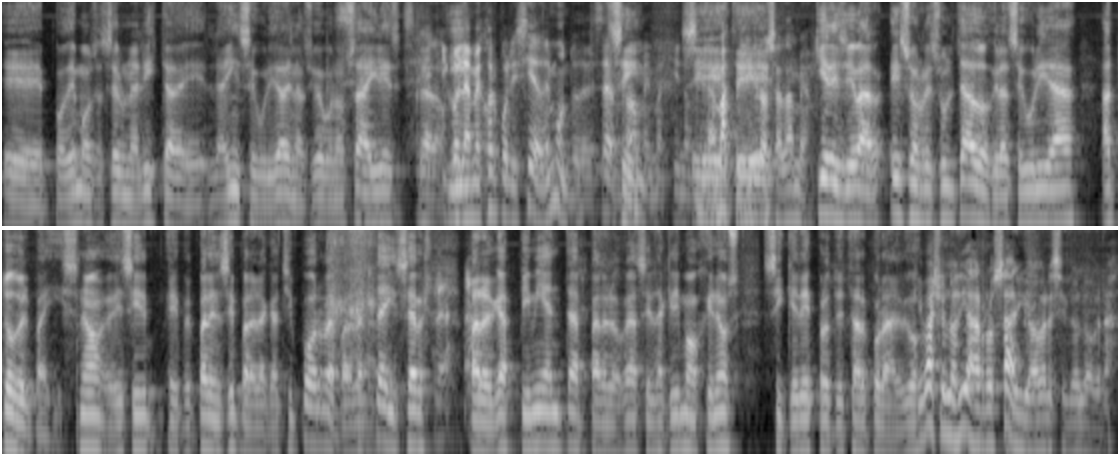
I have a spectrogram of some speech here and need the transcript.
Eh, podemos hacer una lista de la inseguridad en la ciudad de Buenos Aires. Claro. Y con la mejor policía del mundo debe ser, Sí. ¿no? Me imagino. Sí, que- la más peligrosa también. Quiere llevar esos resultados de la seguridad a todo el país, ¿no? Es decir, eh, prepárense para la cachiporra, para las taser, para el gas pimienta, para los gases lacrimógenos, si querés protestar por algo. Que vaya unos días a Rosario a ver si lo logra.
